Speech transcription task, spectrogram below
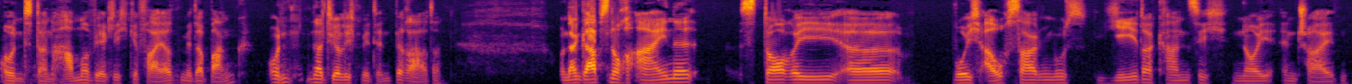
und dann haben wir wirklich gefeiert mit der Bank und natürlich mit den Beratern. Und dann gab es noch eine Story, äh, wo ich auch sagen muss, jeder kann sich neu entscheiden.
